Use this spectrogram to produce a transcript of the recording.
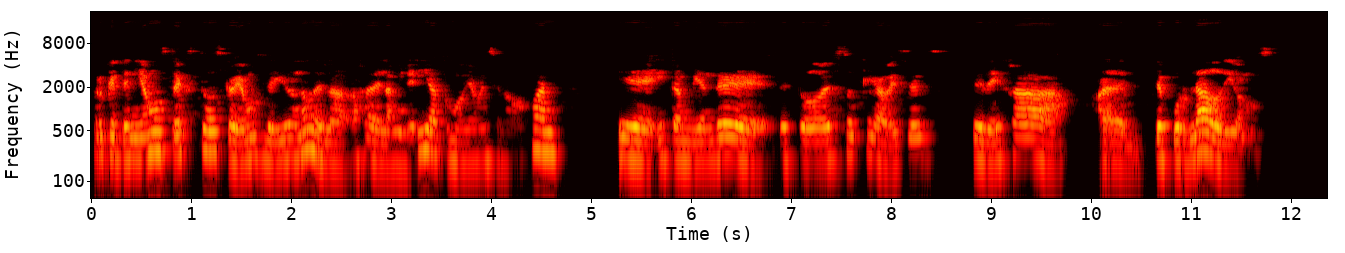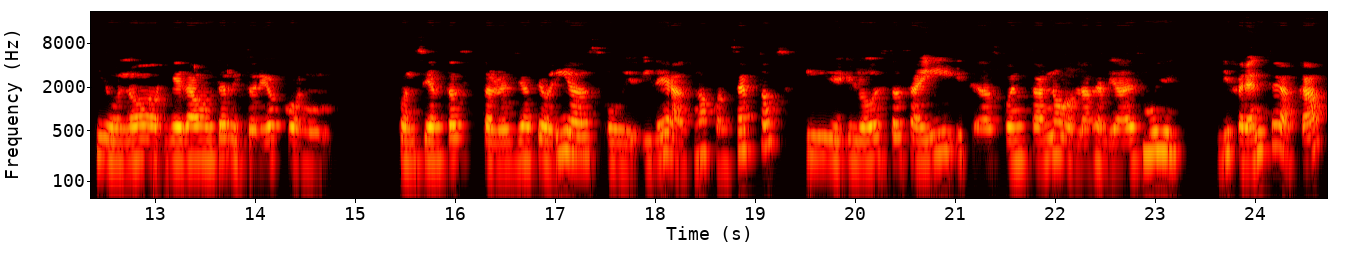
porque teníamos textos que habíamos leído, ¿no? De la de la minería, como había mencionado Juan, eh, y también de, todo esto que a veces te deja de por lado, digamos. Y uno llega a un territorio con, con ciertas, tal vez ya teorías o ideas, ¿no? Conceptos, y, luego estás ahí y te das cuenta, no, la realidad es muy diferente acá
